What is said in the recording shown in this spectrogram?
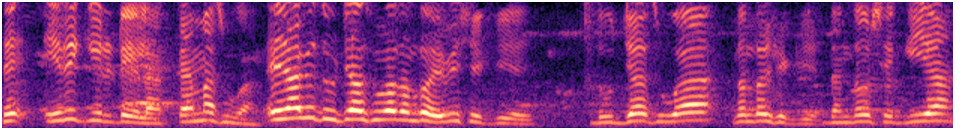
ਤੇ ਇਹਦੀ ਕੀ ਡਿਟੇਲ ਆ? ਕਹਿਮਾ ਸੂਆ? ਇਹਦਾ ਵੀ ਦੂਜਾ ਸੂਆ ਦੰਦੋ ਇਹ ਵੀ ਛਿੱਗੀ ਹੈ ਜੀ। ਦੂਜਾ ਸੂਆ ਦੰਦੋ ਛਿੱਗੀ ਹੈ ਦੰਦੋ ਛਿੱਗੀ ਆ।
